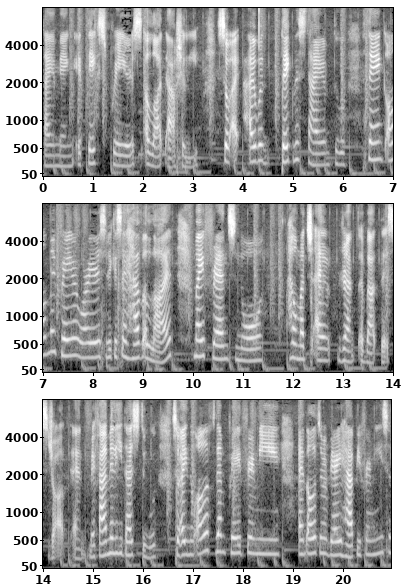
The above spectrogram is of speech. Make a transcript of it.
timing. It takes prayers a lot actually. So I, I would take this time to thank all my prayer warriors because I have a lot. My friends know how much I dreamt about this job and my family does too. So I know all of them prayed for me and all of them are very happy for me. So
